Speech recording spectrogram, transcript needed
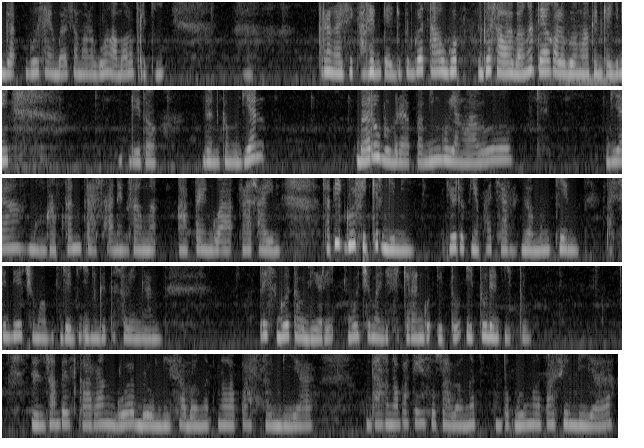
nggak gue sayang banget sama lo gue nggak mau lo pergi. Pernah gak sih kalian kayak gitu? Gue tahu gue gue salah banget ya kalau gue ngelakuin kayak gini. Gitu. Dan kemudian baru beberapa minggu yang lalu dia mengungkapkan perasaan yang sama apa yang gue rasain. Tapi gue pikir gini dia udah punya pacar nggak mungkin. Pasti dia cuma jadiin gue tuh selingan please gue tahu diri. Gue cuma di pikiran gue itu itu dan itu. Dan sampai sekarang gue belum bisa banget ngelepasin dia. Entah kenapa kayak susah banget untuk gue ngelepasin dia.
